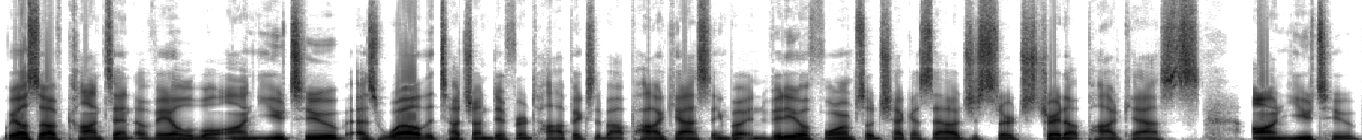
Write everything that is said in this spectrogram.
We also have content available on YouTube as well that touch on different topics about podcasting, but in video form. So check us out. Just search Straight Up Podcasts on YouTube.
